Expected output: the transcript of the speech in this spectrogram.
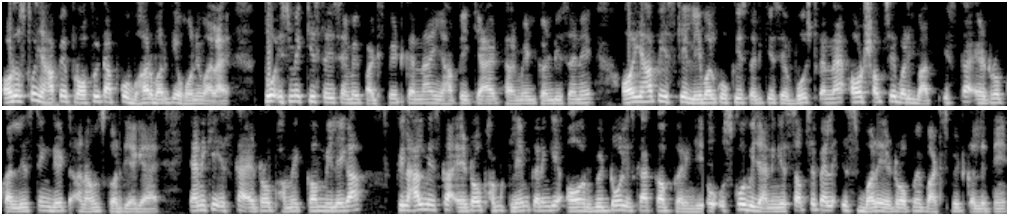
और दोस्तों, यहाँ पे प्रॉफिट आपको भर भर के होने वाला है। तो इसमें किस तरीके से हमें पार्टिसिपेट करना है? यहाँ पे क्या टर्म एंड कंडीशन है। और यहाँ पे इसके लेवल को किस तरीके से बूस्ट करना है? और सबसे बड़ी बात, इसका एड्रॉप का लिस्टिंग डेट अनाउंस कर दिया गया है। यानी कि इसका एड्रॉप हमें कब मिलेगा? फ़िलहाल में इसका एड्रॉप हम क्लेम करेंगे और विड्रॉल इसका कब करेंगे तो उसको भी जानेंगे। सबसे पहले इस बड़े एड्रॉप में पार्टिसिपेट कर लेते हैं।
